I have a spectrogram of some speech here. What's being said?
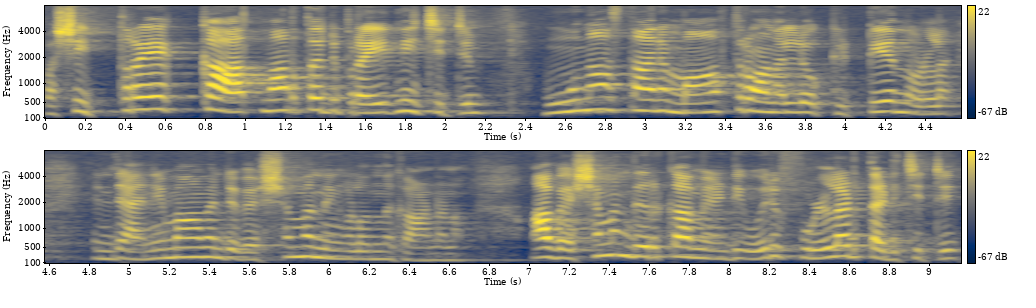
പക്ഷെ ഇത്രയൊക്കെ ആത്മാർത്ഥമായിട്ട് പ്രയത്നിച്ചിട്ടും മൂന്നാം സ്ഥാനം മാത്രമാണല്ലോ കിട്ടിയെന്നുള്ള എന്റെ അനിമാവന്റെ വിഷമം നിങ്ങളൊന്ന് കാണണം. ആ വിഷമം തീർക്കാൻ വേണ്ടി ഒരു ഫുള്ളെടുത്തടിച്ചിട്ട്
